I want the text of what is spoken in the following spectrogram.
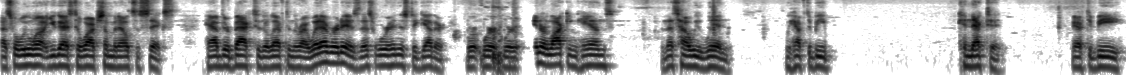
That's what we want you guys to watch someone else's six. Have their back to the left and the right. Whatever it is, that's we're in this together. We're we're we're interlocking hands, and that's how we win. We have to be connected. We have to be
